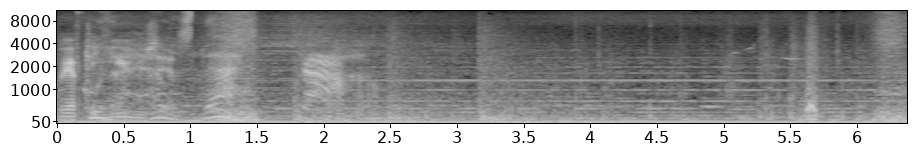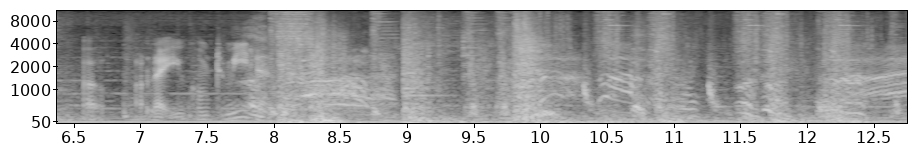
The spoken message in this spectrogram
We have to Who the use hell it. is that? Oh, I'll let you come to me then. Do I have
